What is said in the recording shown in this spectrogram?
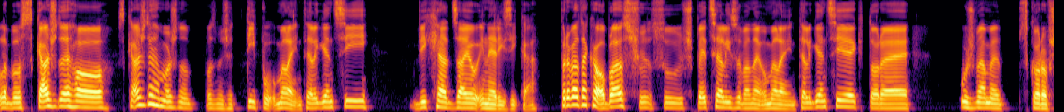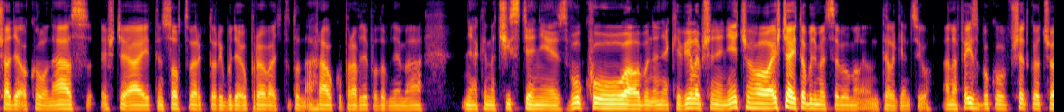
Lebo z každého, z každého možno, povedzme, že typu umelej inteligencii vychádzajú iné rizika. Prvá taká oblasť sú špecializované umelé inteligencie, ktoré už máme skoro všade okolo nás. Ešte aj ten software, ktorý bude upravovať túto nahrávku, pravdepodobne má nejaké načistenie zvuku alebo na nejaké vylepšenie niečoho. Ešte aj to bude mať sebe umelú inteligenciu. A na Facebooku všetko, čo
